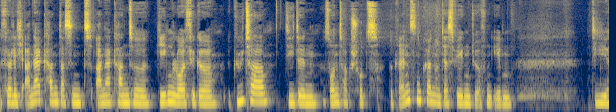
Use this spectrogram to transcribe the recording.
völlig anerkannt. Das sind anerkannte gegenläufige Güter, die den Sonntagsschutz begrenzen können. Und deswegen dürfen eben die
